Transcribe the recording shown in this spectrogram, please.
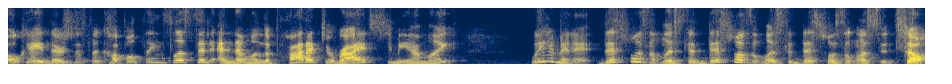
okay, there's just a couple things listed and then when the product arrives to me, I'm like, wait a minute, this wasn't listed, this wasn't listed, this wasn't listed. So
